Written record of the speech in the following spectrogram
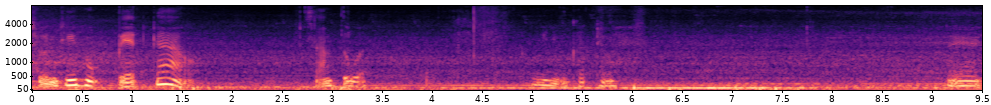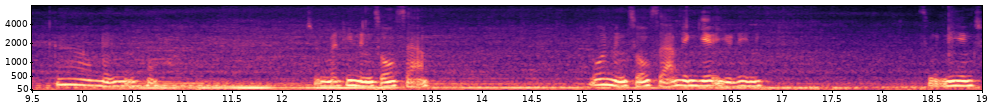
ส่วนที่หกแปดเก้าสามตัว ไม่อยู่กัดใช่ไหมแปดเก้าหนึ่งหกส่วนมาที่หนึ่งสองสามว่าหนึ่งสองสามยังเยอะอยู่เลยนี่ส่วนนี้ยังช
